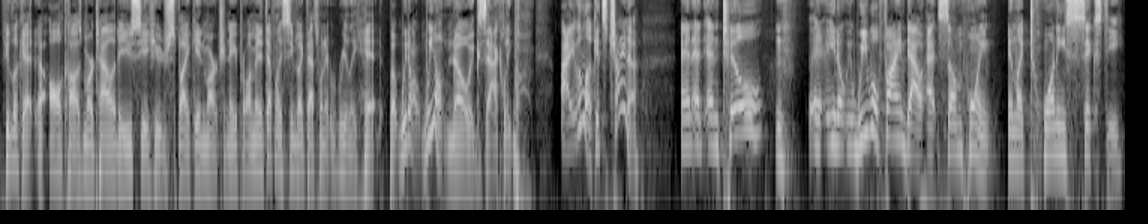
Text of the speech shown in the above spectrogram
if you look at uh, all cause mortality, you see a huge spike in March and April. I mean, it definitely seems like that's when it really hit. But we don't we don't know exactly. I look, it's China, and and until you know, we will find out at some point in like 2060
